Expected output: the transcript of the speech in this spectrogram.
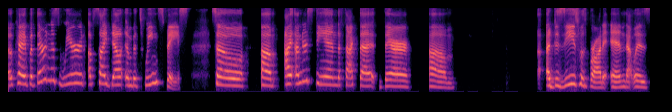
okay, but they're in this weird upside down in between space. So um, I understand the fact that they're um, a disease was brought in that was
